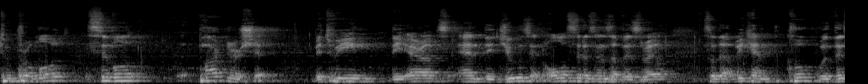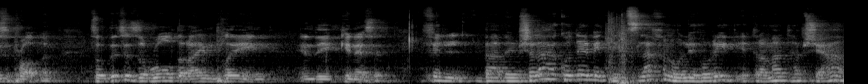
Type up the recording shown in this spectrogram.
to promote civil partnership between the Arabs and the Jews and all citizens of Israel so that we can cope with this problem. So this is the role that I am playing in the Knesset. في בממשלה הקודמת הצלחנו להוריד את רמת הפשיעה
